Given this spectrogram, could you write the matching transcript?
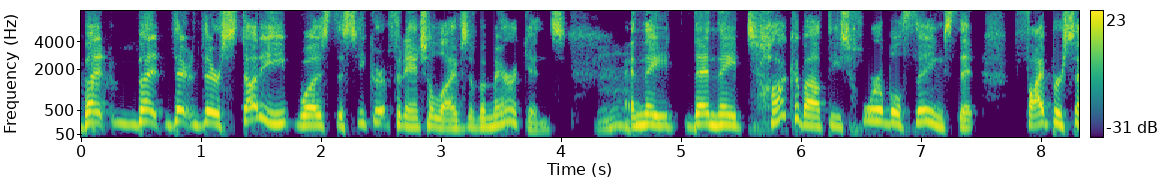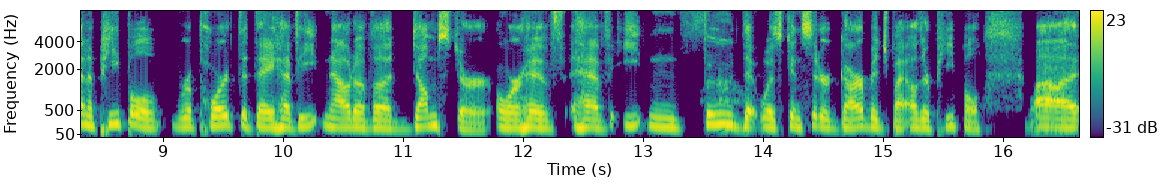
But but their their study was the secret financial lives of Americans, mm. and they then they talk about these horrible things that five percent of people report that they have eaten out of a dumpster or have have eaten food wow. that was considered garbage by other people. Wow.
